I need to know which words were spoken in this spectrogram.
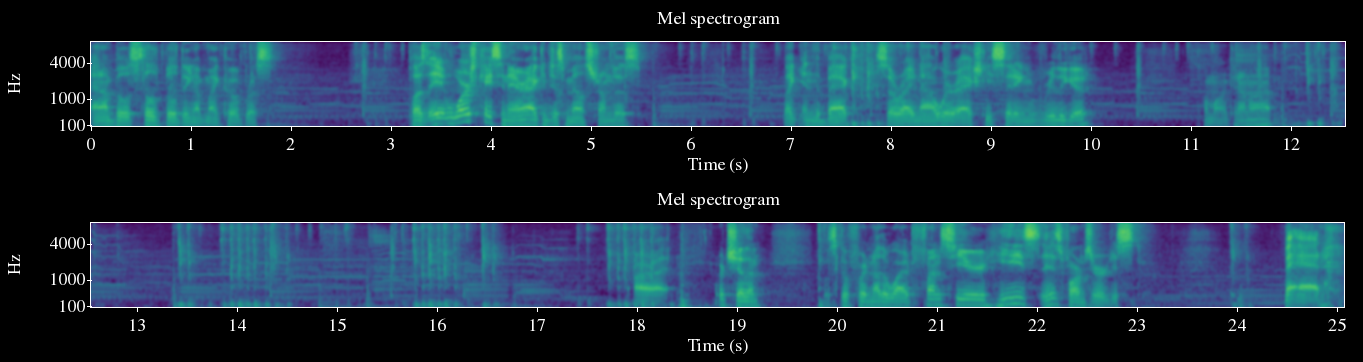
And I'm build, still building up my Cobras. Plus, it, worst case scenario, I can just Maelstrom this. Like, in the back. So right now, we're actually sitting really good. Come on, can I not? Alright, we're chilling. Let's go for another wired funds here. He's His farms are just bad.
